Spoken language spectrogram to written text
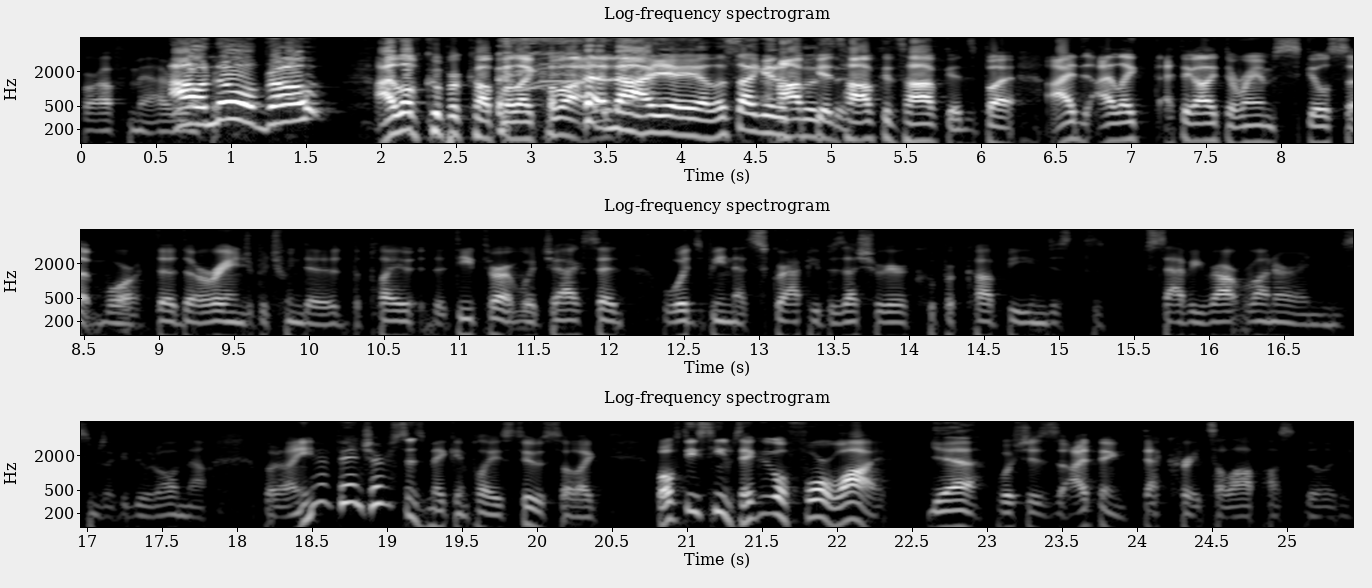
or alpha man. I oh, don't know, bro. I love Cooper Kupp, but like, come on, nah, yeah, yeah. Let's not get Hopkins, it. Hopkins, Hopkins. But I, I like I think I like the Rams' skill set more. The the range between the the play the deep threat with Jackson, Woods being that scrappy possession here, Cooper Kupp being just the savvy route runner, and he seems like he do it all now. But uh, even Van Jefferson's making plays too. So like both these teams, they could go four wide, Yeah, which is I think that creates a lot of possibility.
